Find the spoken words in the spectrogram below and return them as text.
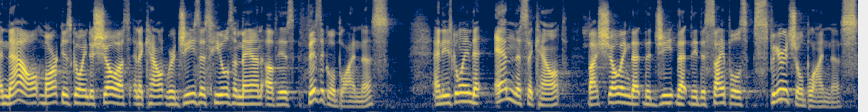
And now, Mark is going to show us an account where Jesus heals a man of his physical blindness and he's going to end this account by showing that the, G, that the disciples' spiritual blindness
